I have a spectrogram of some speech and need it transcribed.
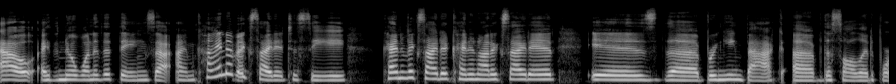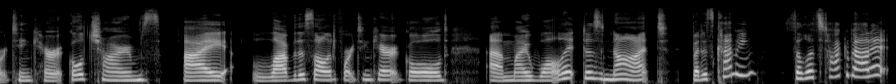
out, I know one of the things that I'm kind of excited to see kind of excited, kind of not excited is the bringing back of the solid 14 karat gold charms. I love the solid 14 karat gold. Um, my wallet does not, but it's coming. So let's talk about it.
